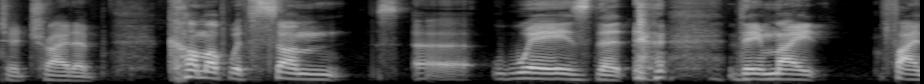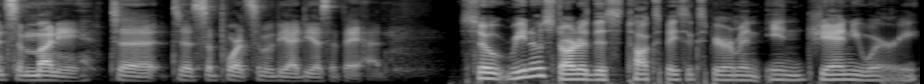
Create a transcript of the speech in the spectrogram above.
to try to come up with some uh, ways that they might find some money to to support some of the ideas that they had. So Reno started this Talkspace experiment in January.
